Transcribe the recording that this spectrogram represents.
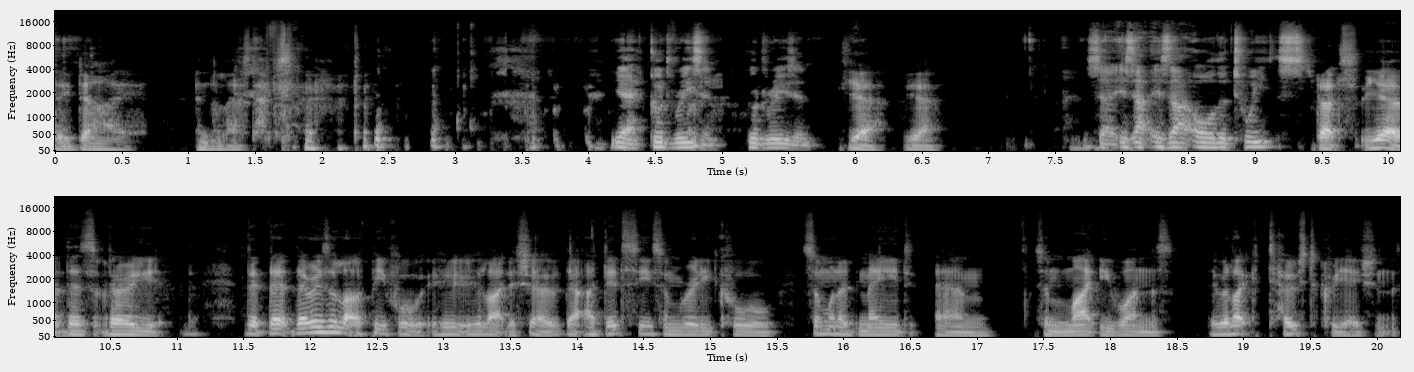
they die in the last episode. Yeah, good reason. Good reason. yeah, yeah. So is that is that all the tweets? That's yeah. There's very th- there, there is a lot of people who, who like the show. That I did see some really cool. Someone had made um some mighty ones. They were like toast creations.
